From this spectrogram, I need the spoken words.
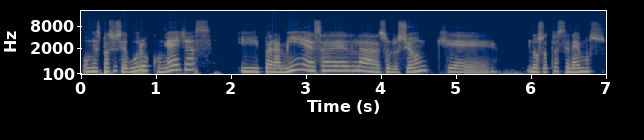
un espacio seguro con ellas y para mí esa es la solución que nosotras tenemos,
